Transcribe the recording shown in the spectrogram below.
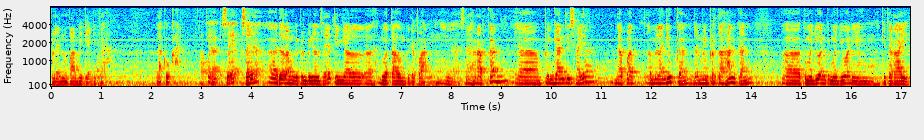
pelayanan publik yang kita lakukan. Ya, saya, saya uh, dalam kepemimpinan saya tinggal uh, dua tahun ke depan. Ya, saya harapkan uh, pengganti saya dapat uh, melanjutkan dan mempertahankan kemajuan-kemajuan uh, yang kita raih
